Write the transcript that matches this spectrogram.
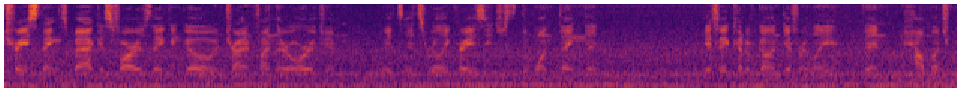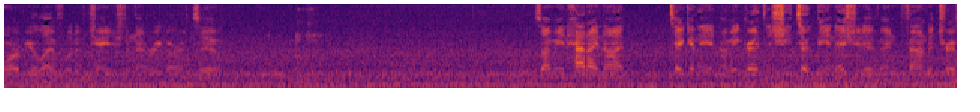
trace things back as far as they can go and try and find their origin, it's it's really crazy. Just the one thing that, if it could have gone differently, then how much more of your life would have changed in that regard too. so I mean, had I not taken the, I mean, granted, she took the initiative and found a trip,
